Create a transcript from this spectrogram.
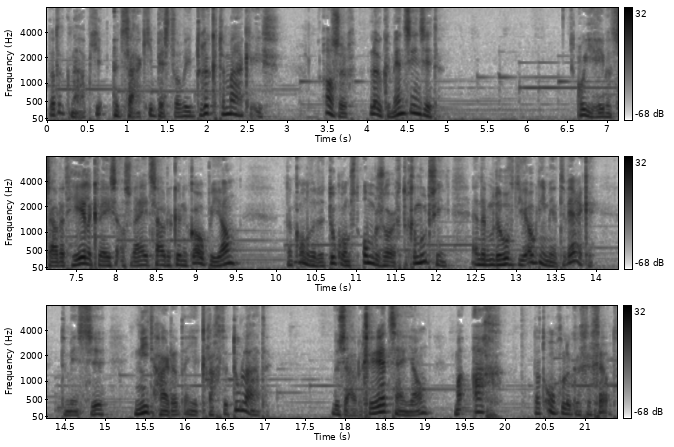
dat het knaapje het zaakje best wel weer druk te maken is. Als er leuke mensen in zitten. O jee, wat zou dat heerlijk wezen als wij het zouden kunnen kopen, Jan. Dan konden we de toekomst onbezorgd tegemoet zien. En dan hoefde je ook niet meer te werken. Tenminste, niet harder dan je krachten toelaten. We zouden gered zijn, Jan. Maar ach, dat ongelukkige geld.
